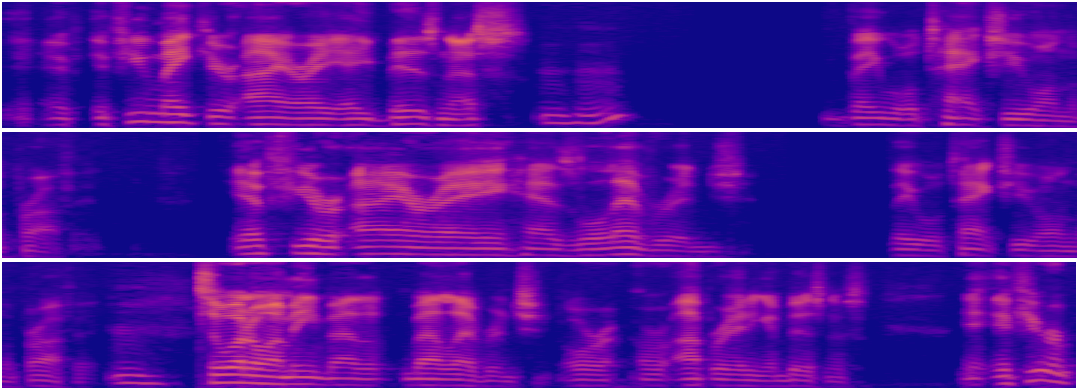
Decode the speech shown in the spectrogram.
If if you make your IRA a business, mm-hmm. They will tax you on the profit. If your IRA has leverage, they will tax you on the profit. Mm. So what do I mean by by leverage or or operating a business? If you're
